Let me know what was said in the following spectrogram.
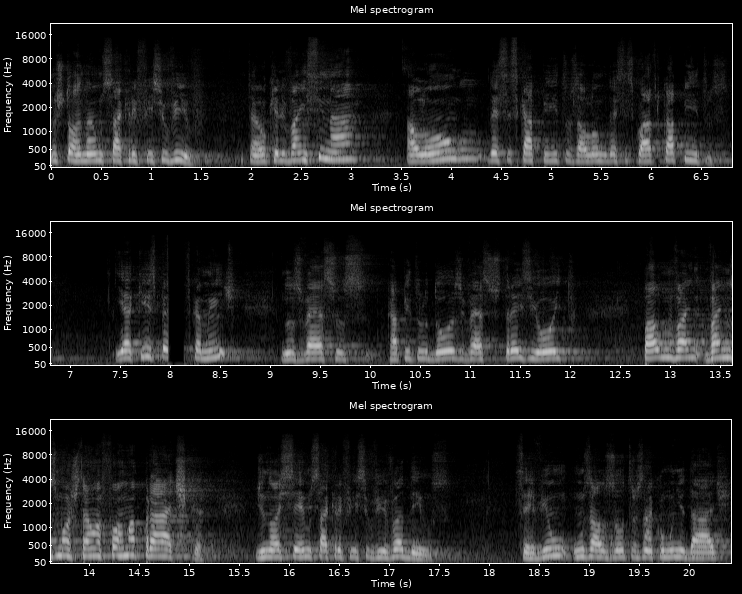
nos tornamos sacrifício vivo? Então é o que ele vai ensinar ao longo desses capítulos, ao longo desses quatro capítulos. E aqui especificamente, nos versos, capítulo 12, versos 3 e 8, Paulo vai, vai nos mostrar uma forma prática de nós sermos sacrifício vivo a Deus. Servir uns aos outros na comunidade,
